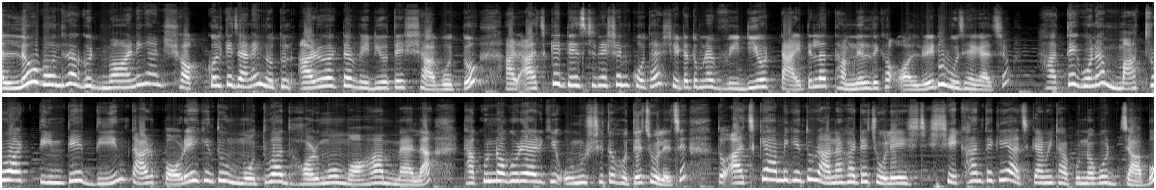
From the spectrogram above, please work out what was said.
Hello বন্ধুরা, good morning and সকলকে জানাই নতুন আরও একটা ভিডিওতে স্বাগত। আর আজকের ডেস্টিনেশন কোথায় সেটা তোমরা ভিডিও টাইটেল আর থামনেল দেখে অলরেডি বুঝে গেছো। হাতে গোনা মাত্র আর তিনটে দিন, তারপরেই কিন্তু মতুয়া ধর্ম মহা মেলা ঠাকুরনগরে আর কি অনুষ্ঠিত হতে চলেছে। তো আজকে আমি কিন্তু রানাঘাটে চলে এসেছি, সেখান থেকেই আজকে আমি ঠাকুরনগর যাব।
